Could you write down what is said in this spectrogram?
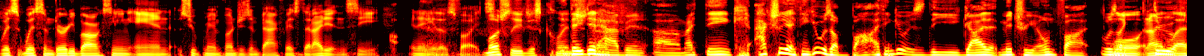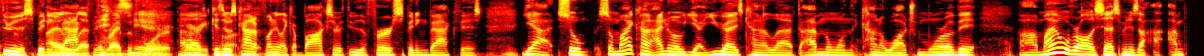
With with some dirty boxing and Superman punches and backfists that I didn't see in any of those fights. Mostly just clinch. They did stuff. happen. Um, I think actually, I think it was a bot. I think it was the guy that Mitrione fought was well, like through, left. through the spinning I back left fist. right before Yeah. Perry because it was kind of funny, like a boxer through the first spinning back fist. Mm-hmm. Yeah. So, so my kind of, I know, yeah, you guys kind of left. I'm the one that kind of watched more of it. Uh, my overall assessment is I, I'm,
